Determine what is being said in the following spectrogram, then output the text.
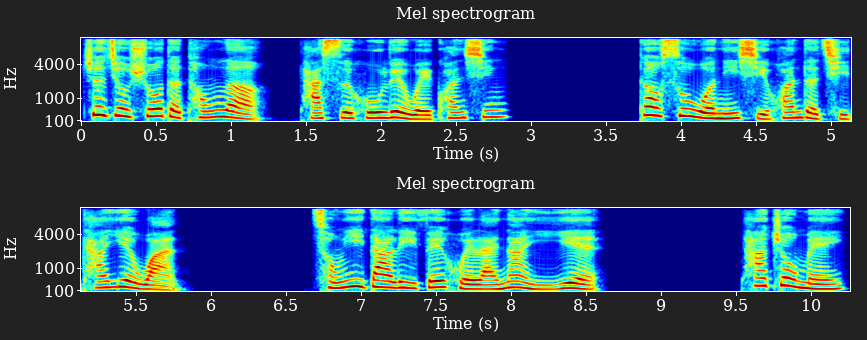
这就说得通了。他似乎略为宽心。告诉我你喜欢的其他夜晚。从意大利飞回来那一夜。他皱眉。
